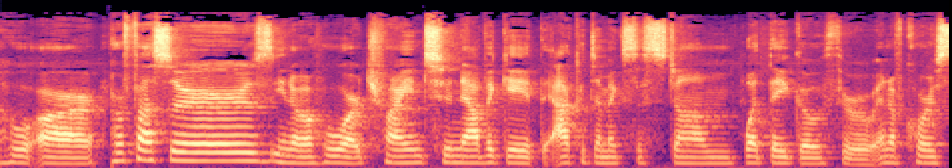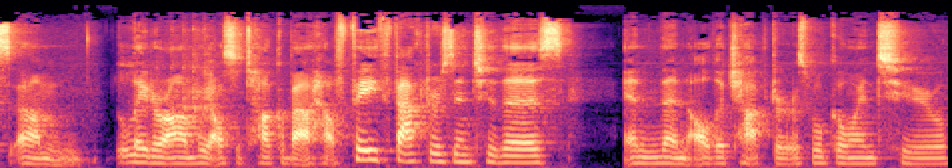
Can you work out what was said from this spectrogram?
who are professors, you know, who are trying to navigate the academic system, what they go through, and of course, um, later on we also talk about how faith factors into this, and then all the chapters will go into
